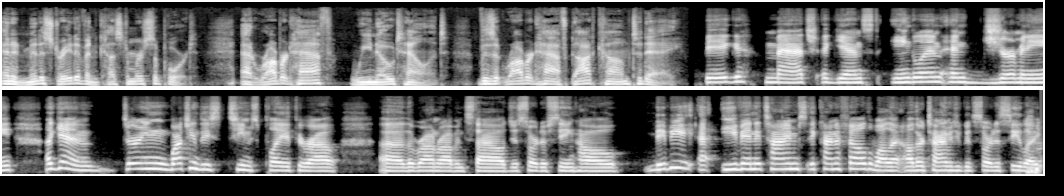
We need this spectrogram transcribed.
and administrative and customer support. At Robert Half, we know talent. Visit RobertHalf.com today. Big match against England and Germany. Again, during watching these teams play throughout uh, the round robin style, just sort of seeing how maybe at, even at times it kind of felt while at other times you could sort of see like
